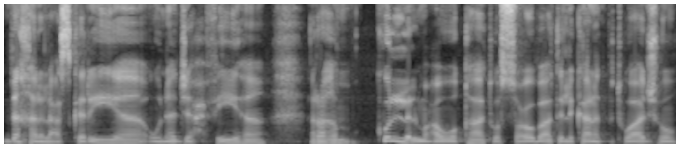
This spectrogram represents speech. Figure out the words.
دخل العسكرية ونجح فيها رغم كل المعوقات والصعوبات اللي كانت بتواجهه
